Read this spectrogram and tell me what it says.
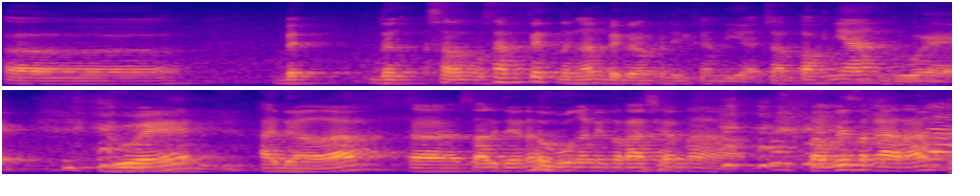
eh be- deng- 100% fit dengan background pendidikan dia. Contohnya gue. Gue adalah eh, sarjana hubungan internasional. Tapi sekarang Baik.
